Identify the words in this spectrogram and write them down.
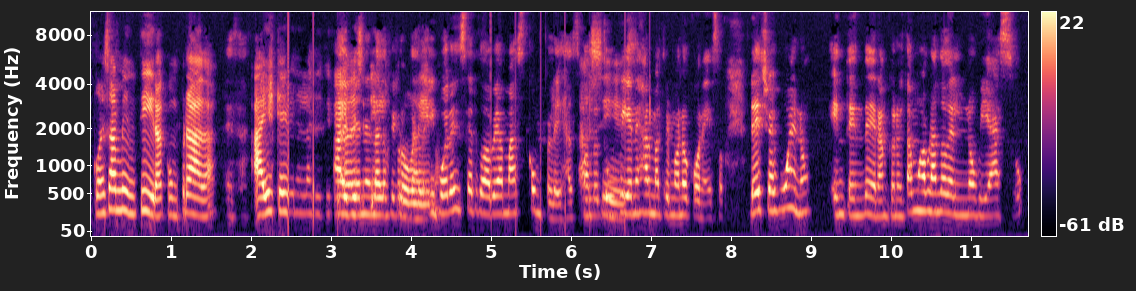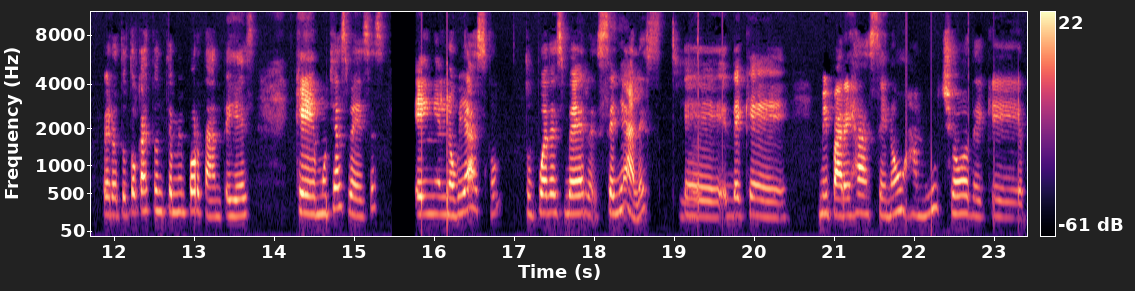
con esa mentira comprada, ahí es que vienen las dificultades y los problemas. Y pueden ser todavía más complejas cuando tú vienes al matrimonio con eso. De hecho, es bueno entender, aunque no estamos hablando del noviazgo, pero tú tocaste un tema importante y es que muchas veces en el noviazgo tú puedes ver señales eh, de que mi pareja se enoja mucho, de que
